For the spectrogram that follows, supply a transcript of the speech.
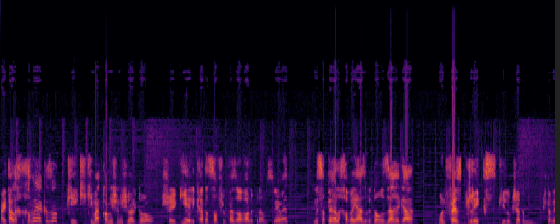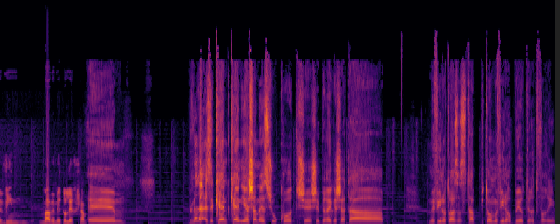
הייתה לך חוויה כזאת? כי, כי כמעט כל מי שאני שואל אותו שהגיע לקראת הסוף של פז או עבר נקודה מסוימת, מספר על החוויה הזו בתור זה הרגע when פז clicks, כאילו כשאתה, כשאתה מבין מה באמת הולך שם. אמ, לא יודע, זה כן, כן, יש שם איזשהו קוד ש, שברגע שאתה מבין אותו אז, אז אתה פתאום מבין הרבה יותר דברים.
